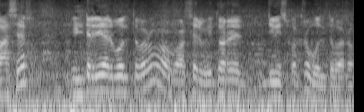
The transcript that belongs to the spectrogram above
বাসের ইন্টেরিয়ার বলতে পারো বাসের ভিতরের জিনিসপত্র বলতে পারো।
